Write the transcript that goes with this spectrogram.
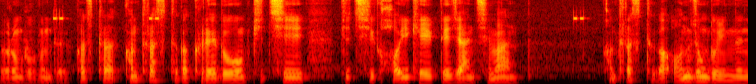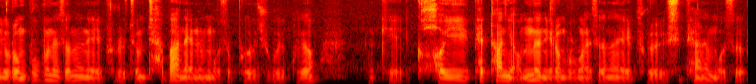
이런 부분들 컨트라, 컨트라스트가 그래도 빛이 빛이 거의 개입되지 않지만 컨트라스트가 어느 정도 있는 이런 부분에서는 AF를 좀 잡아내는 모습 보여주고 있고요. 이렇게 거의 패턴이 없는 이런 부분에서는 AF를 실패하는 모습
